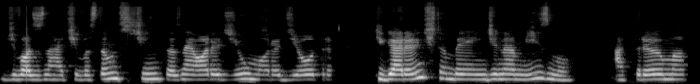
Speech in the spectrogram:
de vozes narrativas tão distintas, né, hora de uma, hora de outra, que garante também dinamismo à trama,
